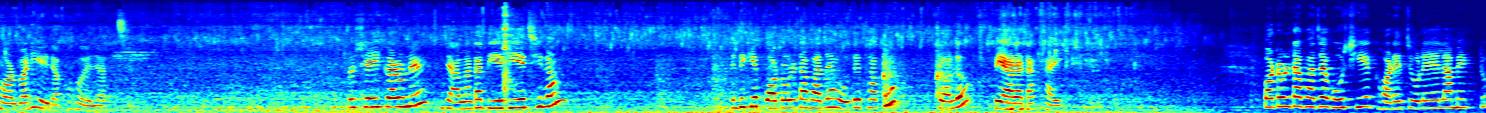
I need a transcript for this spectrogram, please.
ঘর বাড়ি এরকম হয়ে যাচ্ছে। তো সেই কারণে জানলাটা দিয়ে দিয়েছিলাম। এদিকে পটলটা ভাজা হতে থাকুক, চলো পেয়ারাটা খাই। পটলটা ভাজা বসিয়ে ঘরে চলে এলাম একটু।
